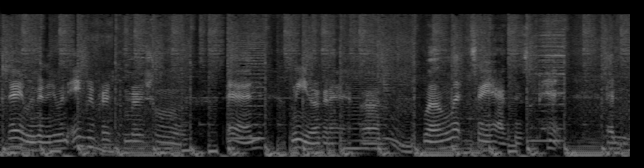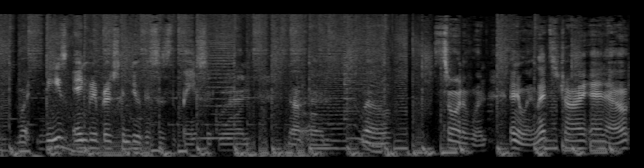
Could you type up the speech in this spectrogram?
today we're gonna do an Angry Birds commercial, and we are gonna um, well, let's say I have this pen, and what these Angry Birds can do. This is the basic one, not um, well, sort of one. Anyway, let's try it out.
